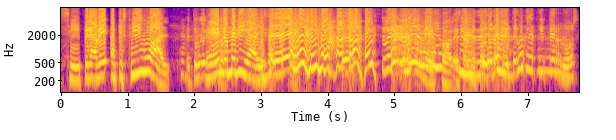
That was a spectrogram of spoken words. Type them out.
Sí, pero a ver, a que estoy igual. ¿Eh? No me digáis. ¿eh? Tú estás mejor, estás Sí, mejor. sí. Bueno, eh, tengo que decirte, Ros,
